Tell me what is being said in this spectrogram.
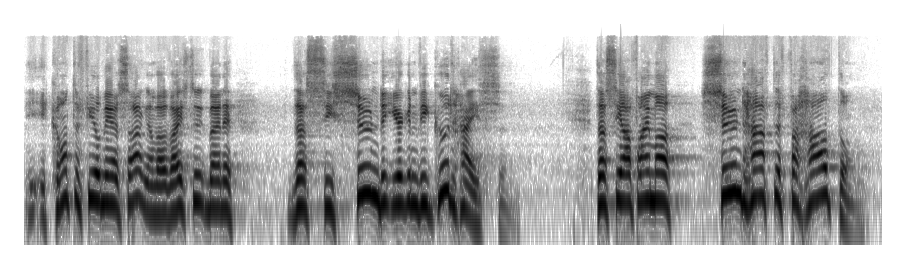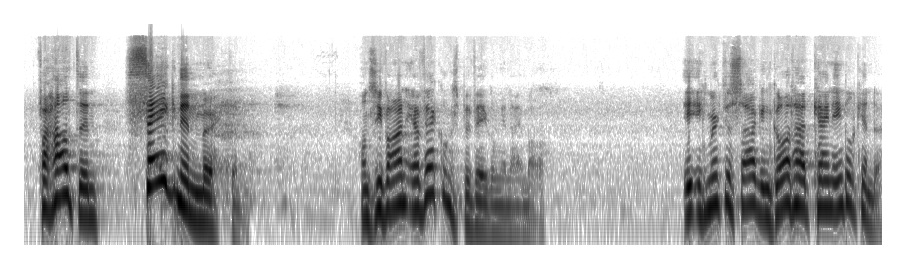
Ich konnte viel mehr sagen, aber weißt du, ich meine, dass sie Sünde irgendwie gut heißen. Dass sie auf einmal sündhafte Verhalten, Verhalten segnen möchten. Und sie waren Erweckungsbewegungen einmal. Ich möchte sagen, Gott hat keine Enkelkinder.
